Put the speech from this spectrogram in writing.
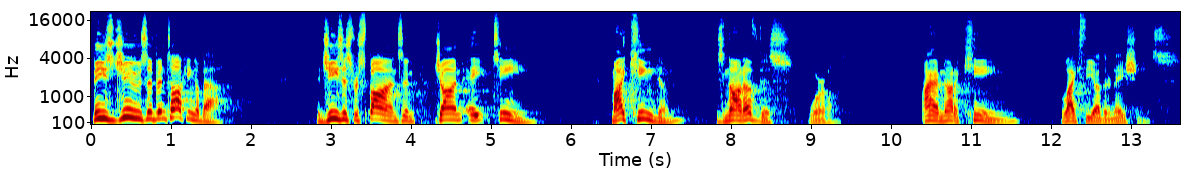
these Jews have been talking about? And Jesus responds in John 18 My kingdom is not of this world. I am not a king like the other nations.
